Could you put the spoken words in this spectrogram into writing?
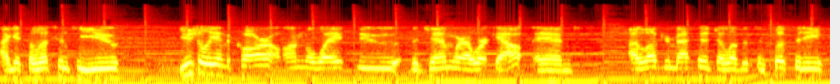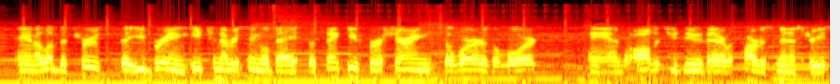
I get to listen to you usually in the car on the way to the gym where I work out and I love your message. I love the simplicity and I love the truth that you bring each and every single day. So thank you for sharing the word of the Lord and all that you do there with Harvest Ministries.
